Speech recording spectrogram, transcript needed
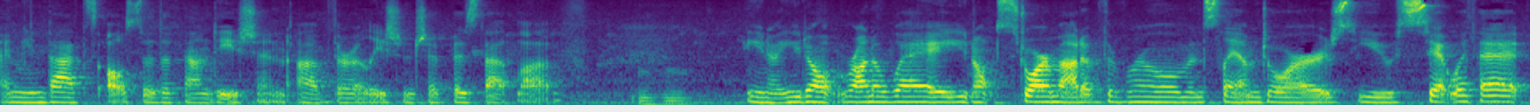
I mean, that's also the foundation of the relationship is that love. You know, you don't run away, you don't storm out of the room and slam doors. You sit with it,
